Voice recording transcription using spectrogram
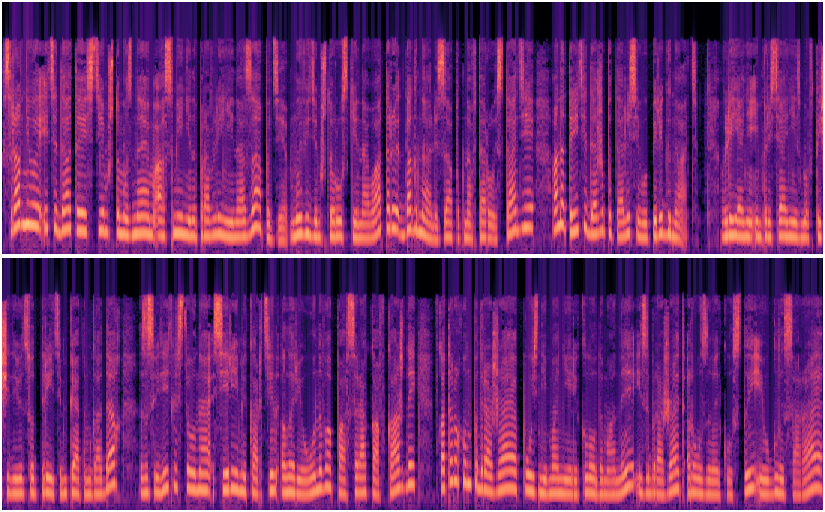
Сравнивая эти даты с тем, что мы знаем о смене направлений на Западе, мы видим, что русские новаторы догнали Запад на второй стадии, а на третьей даже пытались его перегнать. Влияние импрессионизма в 1903-1905 годах засвидетельствовано сериями картин Ларионова по 40 в каждой, в которых он, подражая поздней манере Клода Мане, изображает розовые кусты и углы сарая,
